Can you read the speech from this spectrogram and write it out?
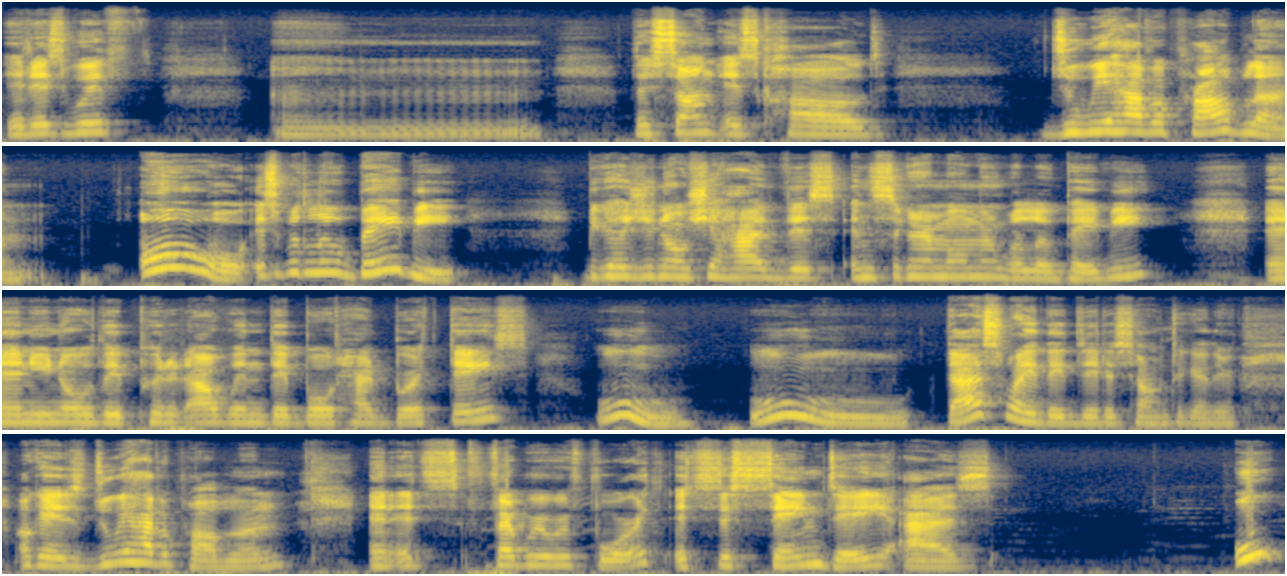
it is with? Um, the song is called "Do We Have a Problem." Oh, it's with Lil Baby because you know she had this Instagram moment with Lil Baby, and you know they put it out when they both had birthdays. Ooh, ooh, that's why they did a song together. Okay, it's Do We Have a Problem? And it's February 4th. It's the same day as. Ooh,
